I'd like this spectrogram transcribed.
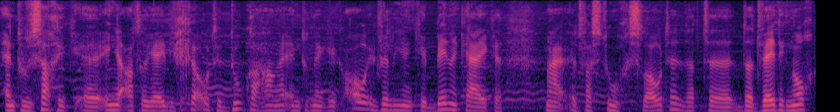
En toen zag ik uh, in je atelier die grote doeken hangen. En toen denk ik, oh, ik wil hier een keer binnenkijken. Maar het was toen gesloten, dat, dat weet ik nog.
